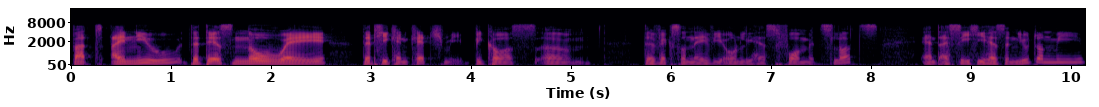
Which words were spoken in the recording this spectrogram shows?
but I knew that there's no way that he can catch me because um, the Vexor Navy only has four mid slots. And I see he has a neut on me,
